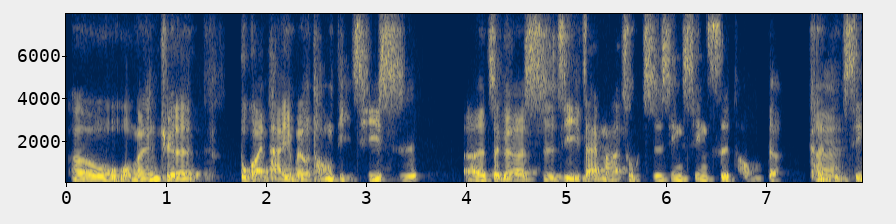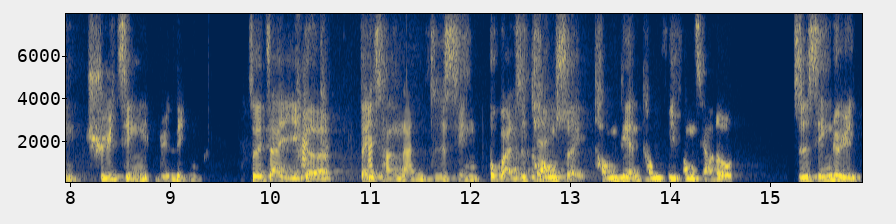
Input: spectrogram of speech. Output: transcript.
呃，我们觉得不管他有没有通敌，其实，呃，这个实际在马祖执行新四通的。可能性趋近于零，所以在一个非常难执行，不管是通水、通电、通气、通桥，都执行率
